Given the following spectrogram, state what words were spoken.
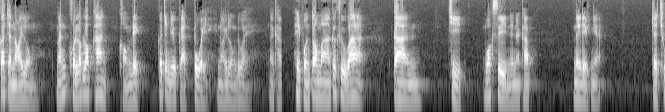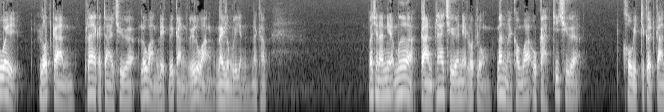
ก็จะน้อยลงมันคนรอบๆข้างของเด็กก็จะมีโอกาสป่วยน้อยลงด้วยนะครับ เหตุผลต่อมาก็คือว่าการ ฉีดวัคซีนเนี่ยนะครับ ในเด็กเนี่ยจะช่วยลดการแพร่กระจายเชื้อระหว่างเด็กด้วยกัน หรือระหว่างในโรงเรียนนะครับ เพราะฉะนั้นเนี่ยเมื่อการแพร่เชื้อเนี่ยลดลง นั่นหมายความว่าโอกาสที่เชื้อโควิด จะเกิดการ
